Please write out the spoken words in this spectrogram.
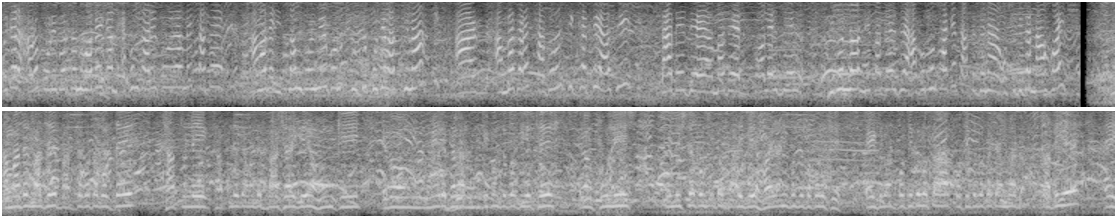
ওইটার আরও পরিবর্তন হবে। কারণ এখন কারিকুলামের সাথে আমাদের ইসলাম ধর্মীয় কোনো সূত্র খুঁজে পাচ্ছি না। আর আমরা যারা সাধারণ শিক্ষার্থী আছি তাদের যে আমাদের কলেজের বিভিন্ন নেতাদের যে আগমন থাকে তাতে যেন আর অসুবিধা না হয়। আমাদের মাঝে বাধ্যকতা বলতে ছাত্রলীগ ছাত্রলীগ আমাদের বাসায় গিয়ে হুমকি এবং মেরে ফেলার হুমকি পর্যন্ত দিয়েছে এবং পুলিশ পুলিশটা পর্যন্ত বাড়ি গিয়ে হয়রানি পর্যন্ত করেছে। এইগুলোর প্রতিকূলতা, প্রতিকূলতাকে আমরা কাটিয়ে এই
